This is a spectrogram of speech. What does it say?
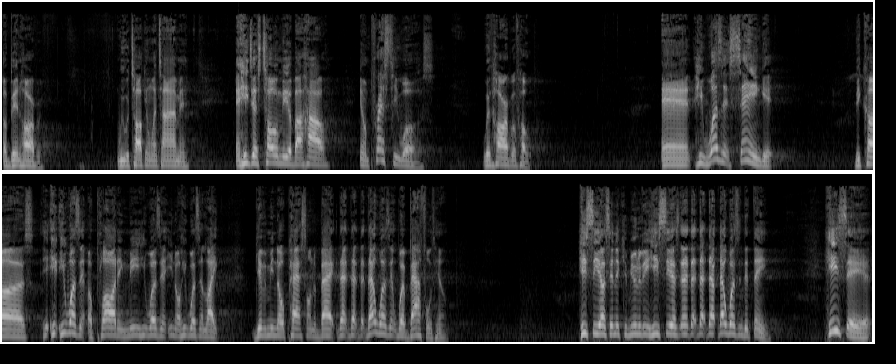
of Ben Harbor. We were talking one time, and, and he just told me about how impressed he was with Harbor of Hope. And he wasn't saying it because he, he wasn't applauding me. He wasn't, you know, he wasn't like giving me no pass on the back. That, that, that wasn't what baffled him. He see us in the community. He see us. That, that, that, that wasn't the thing. He said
